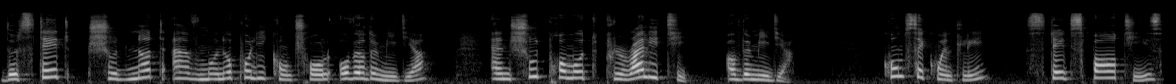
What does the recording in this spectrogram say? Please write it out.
The state should not have monopoly control over the media and should promote plurality of the media. Consequently, states parties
